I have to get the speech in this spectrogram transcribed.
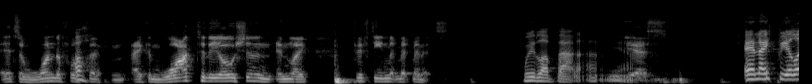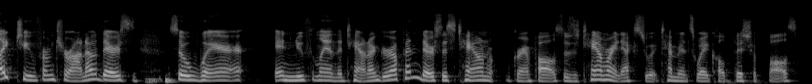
It's a wonderful Oh. thing. I can walk to the ocean in, in like 15 minutes. We love Love that. that, yeah. Yes. And I feel like too from Toronto, there's so where in Newfoundland, the town I grew up in, there's this town, Grand Falls. There's a town right next to it, 10 minutes away called Bishop Falls.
